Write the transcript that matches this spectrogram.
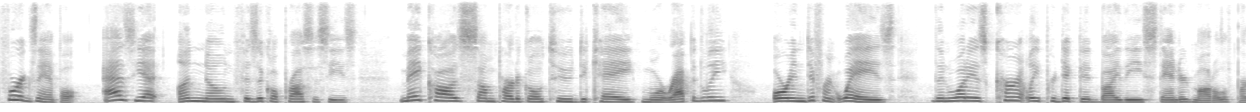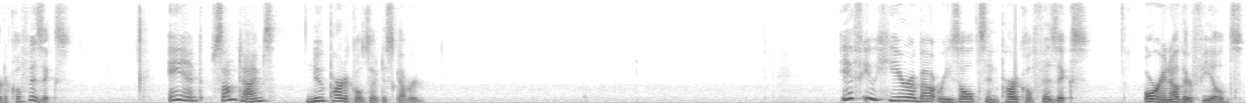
For example, as yet unknown physical processes may cause some particle to decay more rapidly or in different ways than what is currently predicted by the standard model of particle physics. And sometimes new particles are discovered. If you hear about results in particle physics, or in other fields,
